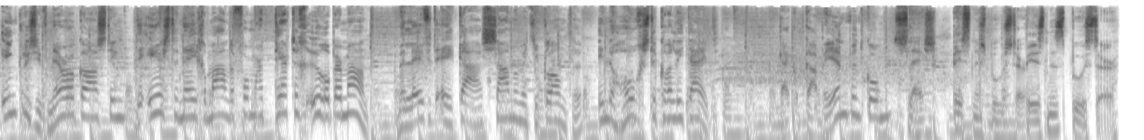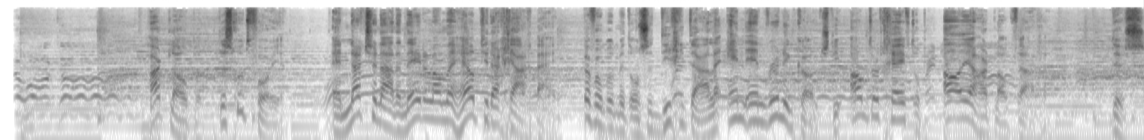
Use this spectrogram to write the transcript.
inclusief narrowcasting... de eerste 9 maanden voor maar 30 euro per maand. Beleef het EK samen met je klanten in de hoogste kwaliteit. Kijk op kpn.com slash businessbooster. Business Booster. Hardlopen, dat is goed voor je. En Nationale Nederlanden helpt je daar graag bij. Bijvoorbeeld met onze digitale NN Running Coach... die antwoord geeft op al je hardloopvragen. Dus,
